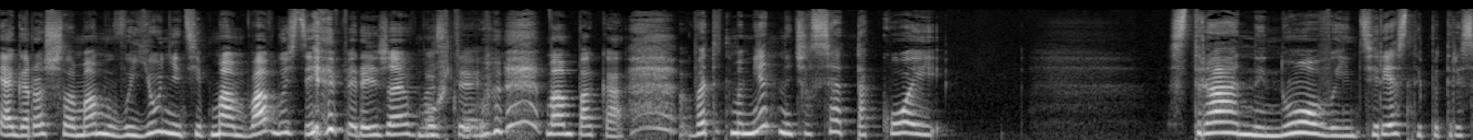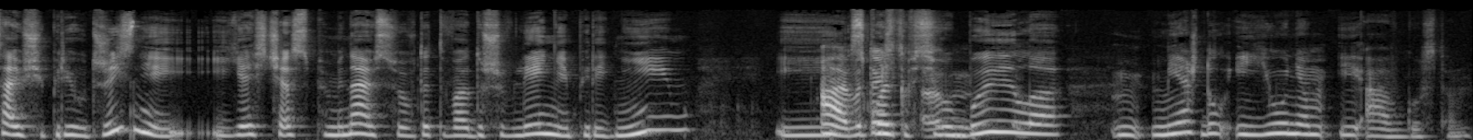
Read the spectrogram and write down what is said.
И огорошила маму в июне, типа, мам, в августе я переезжаю в Москву. Мам, пока. В этот момент начался такой странный, новый, интересный, потрясающий период жизни, и я сейчас вспоминаю свое вот это воодушевление перед ним, и а, сколько вот, есть, всего эм, было. Между июнем и августом.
